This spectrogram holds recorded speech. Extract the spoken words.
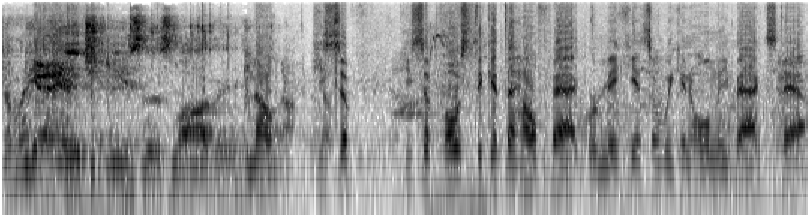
How many HEs in this lobby? No, he's sup he's supposed to get the health back. We're making it so we can only backstab.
